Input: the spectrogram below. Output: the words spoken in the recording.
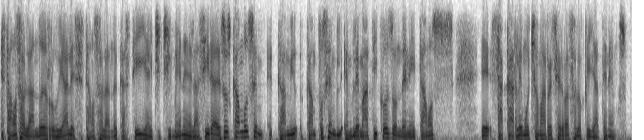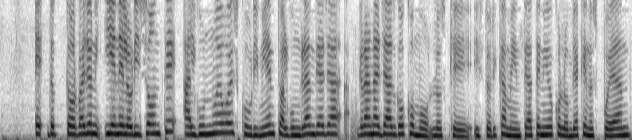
Estamos hablando de Rubiales, estamos hablando de Castilla, de Chichimene, de La Cira, de esos campos, em- campos emble- emblemáticos donde necesitamos eh, sacarle muchas más reservas a lo que ya tenemos. Eh, doctor Bayón, ¿y en el horizonte algún nuevo descubrimiento, algún gran hallazgo como los que históricamente ha tenido Colombia que nos puedan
